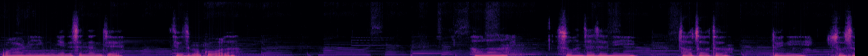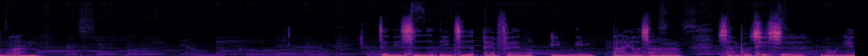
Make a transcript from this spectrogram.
我二零一五年的圣诞节，就这么过了。好了，苏涵在这里早早的对你说声晚安。这里是荔枝 FM 一五零八幺三二，想不起是某年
